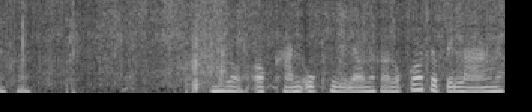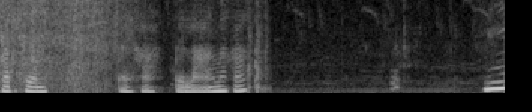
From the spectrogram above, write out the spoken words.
นะคะนี่เราออกคั้นโอเคแล้วนะคะ เราก็จะไปล้างนะคะทุกคนไปค่ะ ไปล้างนะคะ นี่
